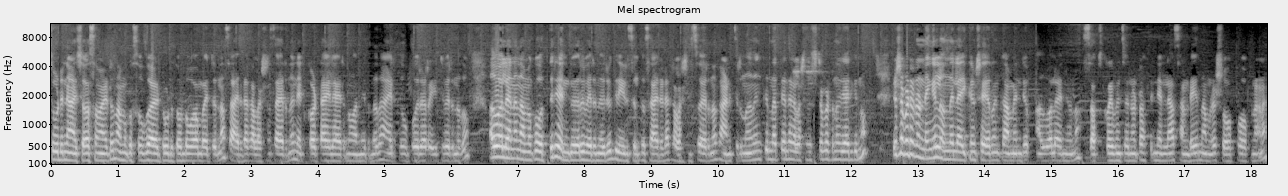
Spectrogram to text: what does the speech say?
ചൂടിന് ആശ്വാസമായിട്ട് നമുക്ക് സുഖമായിട്ട് കൊടുത്തുകൊണ്ട് പോകാൻ പറ്റുന്ന സാരിയുടെ കളക്ഷൻസ് ആയിരുന്നു. നെറ്റ് കോട്ടായിലായിരുന്നു വന്നിരുന്നത്. ആയിരത്തി മുപ്പത് രൂപ റേറ്റ് വരുന്നതും. അതുപോലെ തന്നെ നമുക്ക് ഒത്തിരി എൻക്വയറി വരുന്ന ഒരു ഗ്രീൻ സിൽക്ക് സാരിയുടെ കളക്ഷൻസ് ആയിരുന്നു കാണിച്ചിരുന്നത്. നിങ്ങൾക്ക് ഇന്നത്തെ എന്റെ കളക്ഷൻ ഇഷ്ടപ്പെട്ടെന്ന് വിചാരിക്കുന്നു. ഇഷ്ടപ്പെട്ടിട്ടുണ്ടെങ്കിൽ ഒന്ന് ലൈക്കും ഷെയറും കമന്റും അതുപോലെ തന്നെ ഒന്ന് സബ്സ്ക്രൈബും ചെയ്യണം കേട്ടോ. പിന്നെ എല്ലാ സൺഡേയും നമ്മുടെ ഷോപ്പ് ഓപ്പണാണ്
